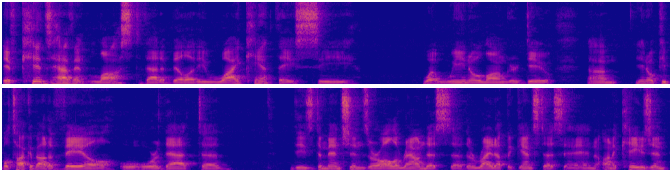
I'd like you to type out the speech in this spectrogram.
if kids haven't lost that ability, why can't they see what we no longer do? Um, you know, people talk about a veil or, or that uh, these dimensions are all around us, uh, they're right up against us. And on occasion,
